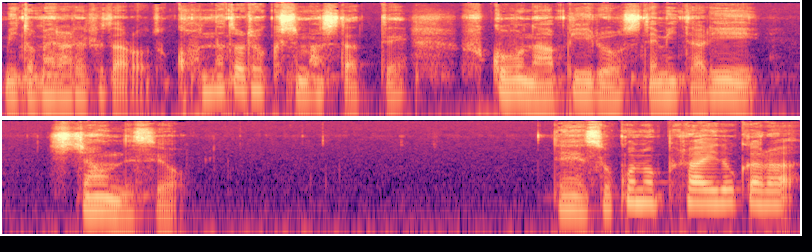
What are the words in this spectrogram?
認められるだろうと。こんな努力しましたって不幸なアピールをしてみたりしちゃうんですよ。でそこのプライドから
